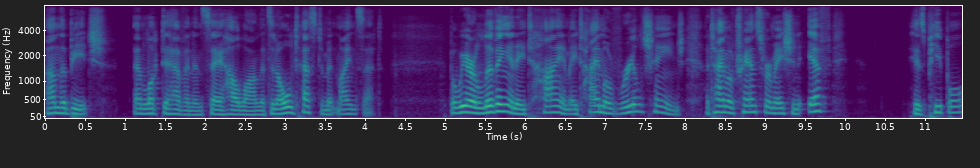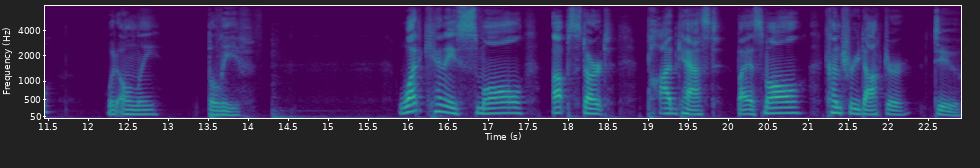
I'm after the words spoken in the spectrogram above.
on the beach and look to heaven and say how long? It's an Old Testament mindset. But we are living in a time, a time of real change, a time of transformation if his people would only believe. What can a small upstart podcast by a small country doctor do?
